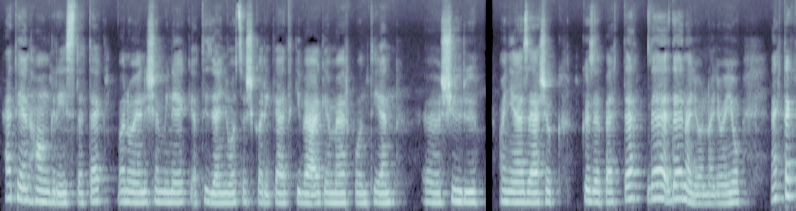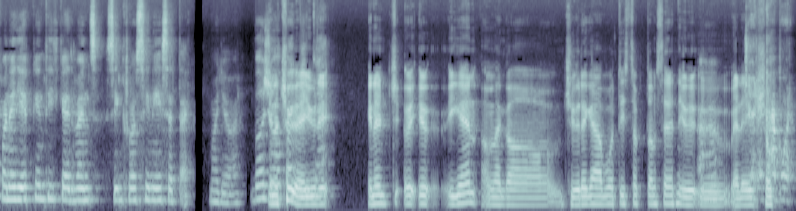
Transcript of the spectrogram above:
hát ilyen hangrészletek. Van olyan is, aminek a 18-as karikát kivágja, mert pont ilyen ö, sűrű anyázások közepette, de, de nagyon-nagyon jó. Nektek van egyébként így kedvenc szinkron színészetek? Magyar. Bozsó én a Csője én egy, ő, ő, igen, meg a Csőre Gábort is szoktam szeretni, ő, ő elég Csőre sok... Gábor.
